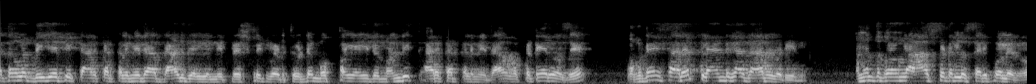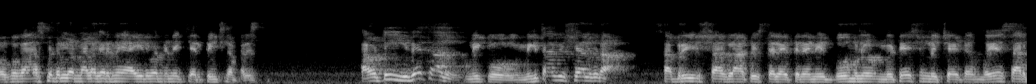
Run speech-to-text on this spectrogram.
గతంలో బీజేపీ కార్యకర్తల మీద దాడి జరిగింది. ప్రెస్ మీట్ పెడుతుంటే ముప్పై ఐదు మంది కార్యకర్తల మీద ఒకటే రోజే ఒకటేసారి ప్లాంట్గా దాడి జరిగింది. అనంతపురంలో హాస్పిటల్ సరిపోలేదు. ఒక్కొక్క హాస్పిటల్లో నలుగురిని ఐదు మందిని చేర్పించిన పరిస్థితి. కాబట్టి ఇవే కాదు. మీకు మిగతా విషయాలు కూడా సబ్ రిజిస్ట్రార్ల ఆఫీసులు అయితేనేమి భూములు మ్యుటేషన్లు చేయడం వైఎస్ఆర్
